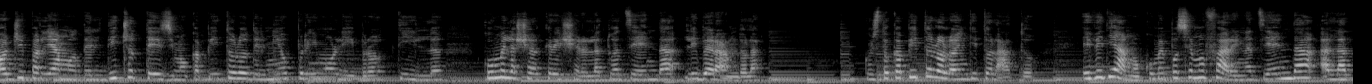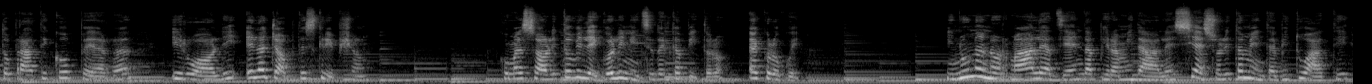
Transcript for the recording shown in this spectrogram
Oggi parliamo del diciottesimo capitolo del mio primo libro, TIL, Come lasciar crescere la tua azienda liberandola. Questo capitolo l'ho intitolato e vediamo come possiamo fare in azienda all'atto pratico per i ruoli e la job description. Come al solito vi leggo l'inizio del capitolo. Eccolo qui. In una normale azienda piramidale si è solitamente abituati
